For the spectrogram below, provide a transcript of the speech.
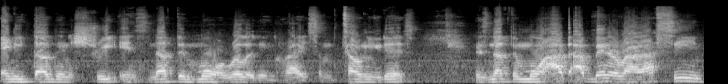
any thug in the street is nothing more realer than Christ. I'm telling you this. There's nothing more. I've, I've been around. I've seen.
